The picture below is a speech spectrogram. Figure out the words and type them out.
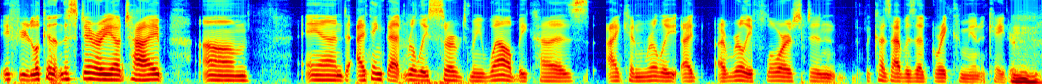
if you're looking at the stereotype. Um, and I think that really served me well because I can really, I, I really flourished in because I was a great communicator. Mm.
